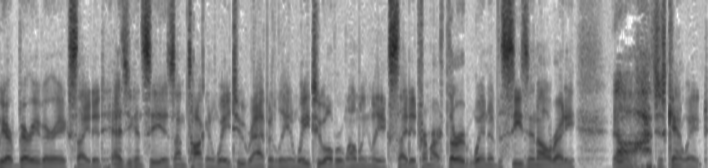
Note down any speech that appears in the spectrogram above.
We are very, very excited. As you can see, as I'm talking way too rapidly and way too overwhelmingly excited from our third win of the season already Oh, I just can't wait.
